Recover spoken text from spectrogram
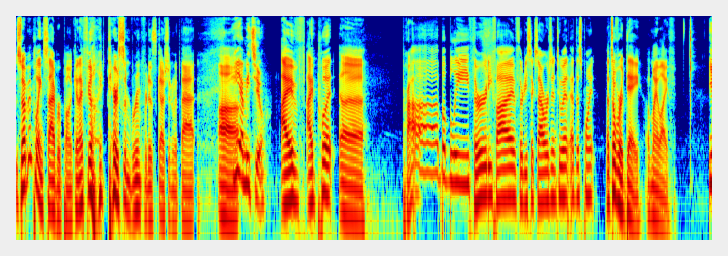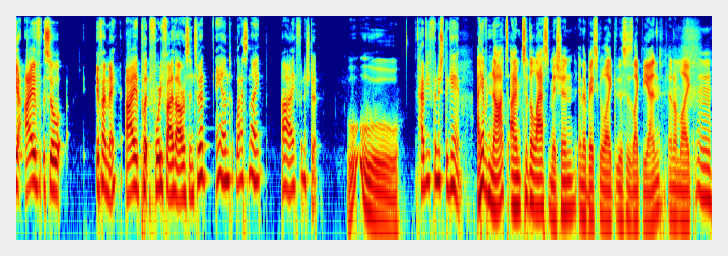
So I've been playing Cyberpunk, and I feel like there's some room for discussion with that. Uh, yeah, me too. I've I put uh probably 35, 36 hours into it at this point. That's over a day of my life. Yeah, I've so if I may, I have put 45 hours into it, and last night I finished it. Ooh. Have you finished the game? I have not. I'm to the last mission, and they're basically like, "This is like the end," and I'm like, mm,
